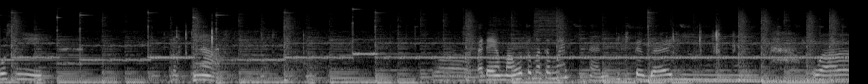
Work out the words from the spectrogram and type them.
bagus nih. Truknya. Wow ada yang mau teman-teman? Nanti kita bagi. Wow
